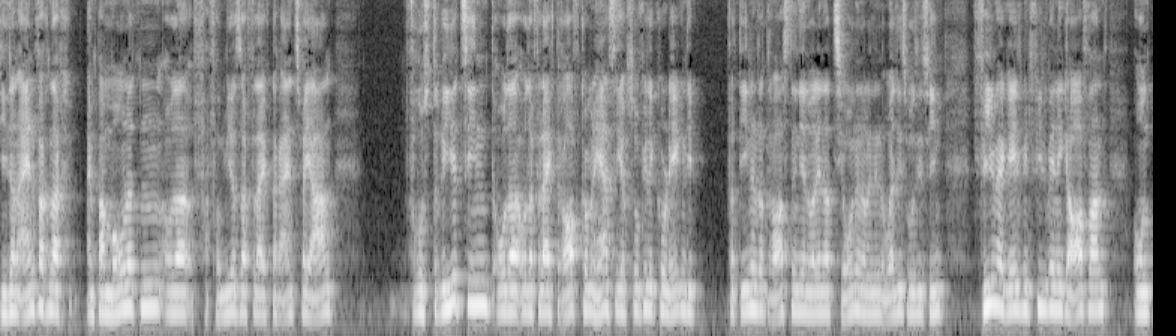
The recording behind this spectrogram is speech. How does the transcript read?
die dann einfach nach ein paar Monaten oder von mir aus auch vielleicht nach ein, zwei Jahren frustriert sind oder, oder vielleicht draufkommen, Herr, ich habe so viele Kollegen, die verdienen da draußen in ihren Ordinationen oder in den Ordis, wo sie sind, viel mehr Geld mit viel weniger Aufwand und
